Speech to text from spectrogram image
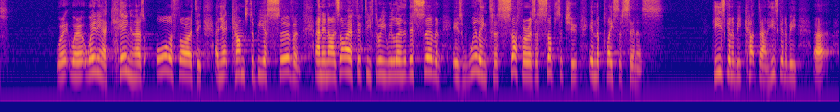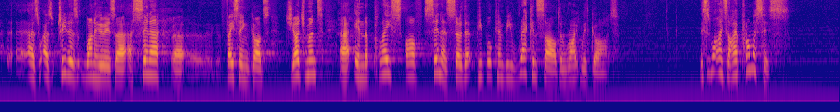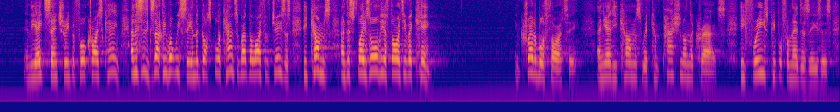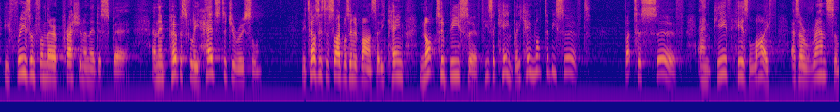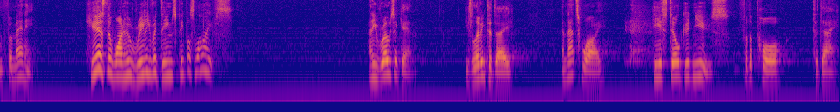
We're, we're waiting a king who has all authority and yet comes to be a servant. And in Isaiah 53, we learn that this servant is willing to suffer as a substitute in the place of sinners. He's going to be cut down. He's going to be uh, as, as treated as one who is a, a sinner uh, facing God's judgment uh, in the place of sinners so that people can be reconciled and right with God. This is what Isaiah promises in the 8th century before Christ came. And this is exactly what we see in the gospel accounts about the life of Jesus. He comes and displays all the authority of a king, incredible authority. And yet he comes with compassion on the crowds. He frees people from their diseases. He frees them from their oppression and their despair and then purposefully heads to Jerusalem. And he tells his disciples in advance that he came not to be served. He's a king, but he came not to be served, but to serve and give his life as a ransom for many. Here's the one who really redeems people's lives. And he rose again. He's living today, and that's why he is still good news for the poor today.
